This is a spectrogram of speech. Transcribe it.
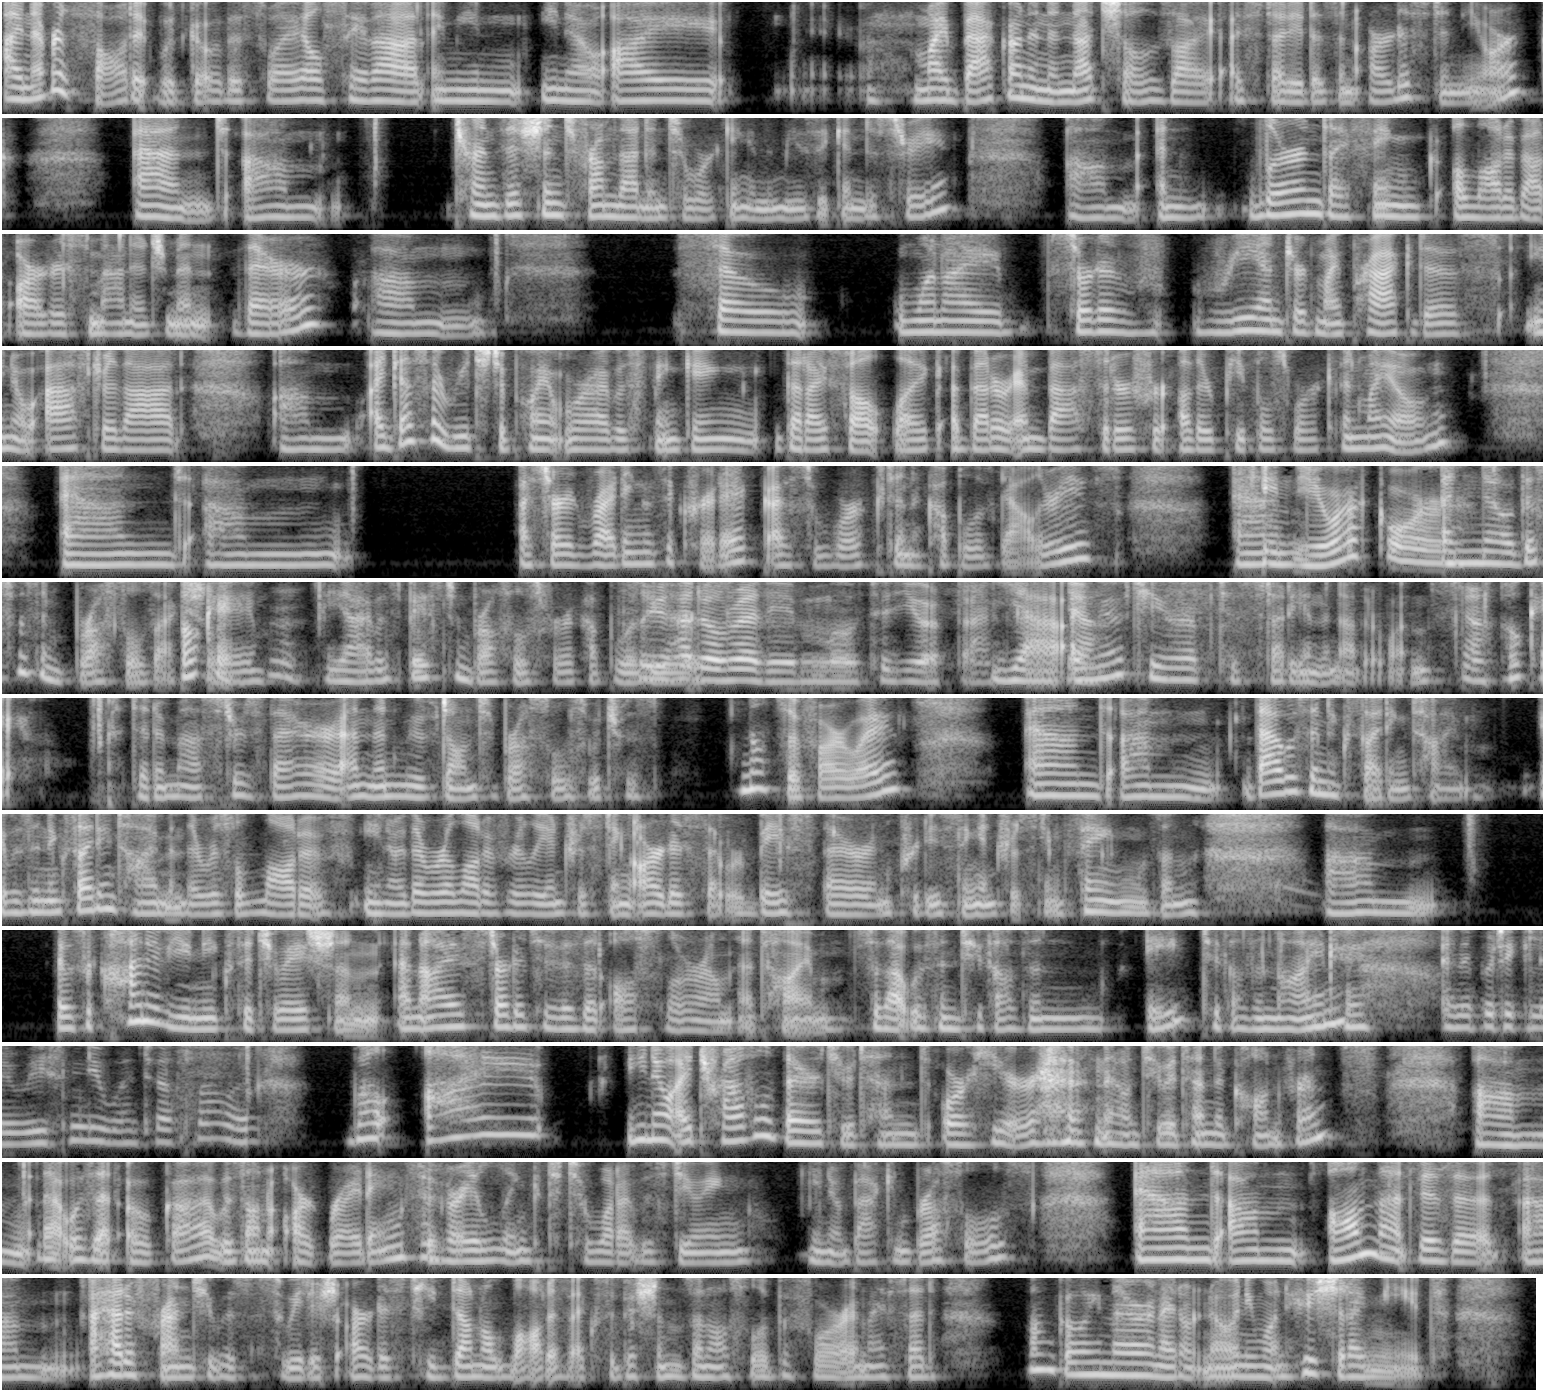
I never thought it would go this way. I'll say that. I mean, you know, I my background in a nutshell is I, I studied as an artist in New York and um, transitioned from that into working in the music industry um, and learned, I think, a lot about artist management there. Um, so when I sort of re-entered my practice, you know, after that, um, I guess I reached a point where I was thinking that I felt like a better ambassador for other people's work than my own, and um, I started writing as a critic. I worked in a couple of galleries. And, in New York, or no, this was in Brussels actually. Okay. Yeah, I was based in Brussels for a couple so of years. So you had already moved to Europe then? Yeah, yeah, I moved to Europe to study in the Netherlands. Yeah. Okay. Did a master's there, and then moved on to Brussels, which was not so far away. And um, that was an exciting time. It was an exciting time, and there was a lot of, you know, there were a lot of really interesting artists that were based there and producing interesting things. And um, it was a kind of unique situation. And I started to visit Oslo around that time. So that was in 2008, 2009. Okay. Any particular reason you went to Oslo? Or? Well, I you know, I traveled there to attend, or here now to attend a conference. Um, that was at OCA. It was on art writing, so mm-hmm. very linked to what I was doing, you know, back in Brussels. And um, on that visit, um, I had a friend who was a Swedish artist. He'd done a lot of exhibitions in Oslo before, and I said, I'm going there and I don't know anyone. Who should I meet?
